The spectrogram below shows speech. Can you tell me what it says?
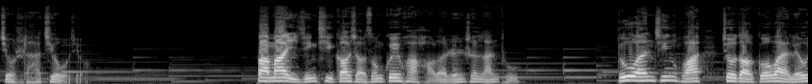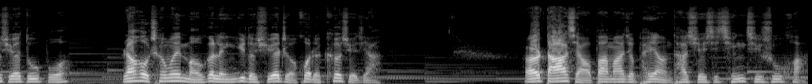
就是他舅舅。爸妈已经替高晓松规划好了人生蓝图，读完清华就到国外留学读博，然后成为某个领域的学者或者科学家。而打小爸妈就培养他学习琴棋书画，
